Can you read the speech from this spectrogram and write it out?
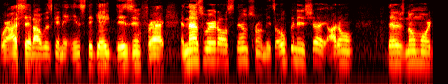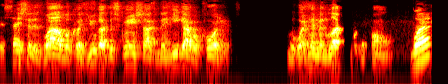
where I said I was going to instigate Diz and Frak, and that's where it all stems from. It's open and shut. I don't. There's no more to say. This shit is wild because you got the screenshots and then he got with with him and Lush on the phone. What?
